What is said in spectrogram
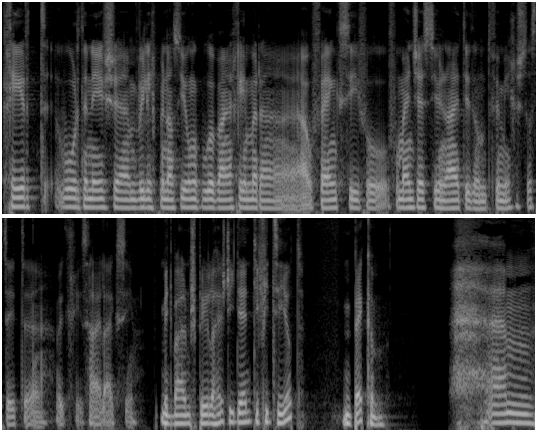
gekehrt worden ist, ähm, weil ich bin als junger Bub eigentlich immer äh, auch Fan von, von Manchester United und für mich ist das dort äh, wirklich das Highlight gewesen. Mit welchem Spieler hast du identifiziert? Mit Beckham? Ähm,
